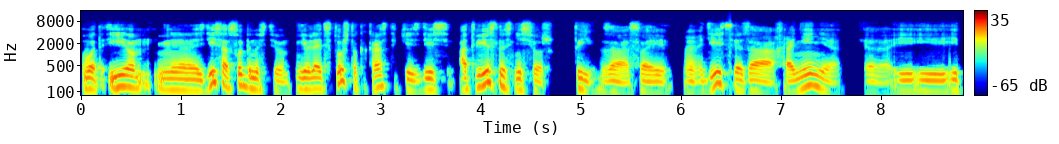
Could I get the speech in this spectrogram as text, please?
Вот, и э, здесь особенностью является то, что как раз-таки здесь ответственность несешь ты за свои э, действия, за хранение э, и, и,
